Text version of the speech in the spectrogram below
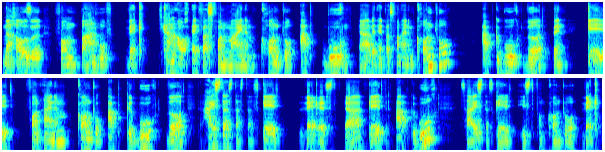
nach Hause vom Bahnhof weg. Ich kann auch etwas von meinem Konto abholen buchen. Ja, wenn etwas von einem Konto abgebucht wird, wenn Geld von einem Konto abgebucht wird, dann heißt das, dass das Geld weg ist. Ja, Geld wird abgebucht, das heißt, das Geld ist vom Konto weg.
